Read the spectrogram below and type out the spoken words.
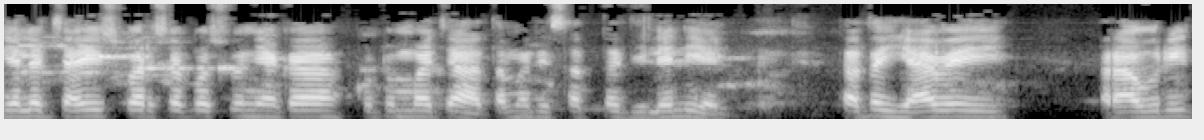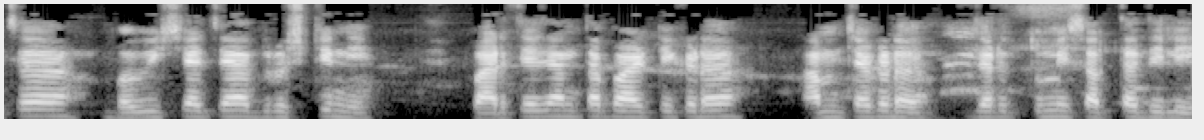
गेल्या चाळीस वर्षापासून एका कुटुंबाच्या हातामध्ये सत्ता दिलेली आहे. आता यावेळी राऊरीचं भविष्याच्या दृष्टीने भारतीय जनता पार्टीकडं आमच्याकडं जर तुम्ही सत्ता दिली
